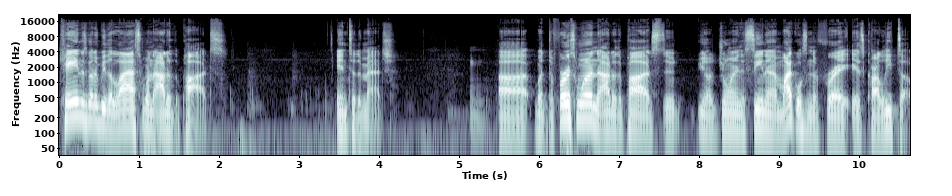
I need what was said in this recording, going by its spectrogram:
Kane is going to be the last one out of the pods into the match. Uh, but the first one out of the pods to you know join Cena and Michaels in the fray is Carlito,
